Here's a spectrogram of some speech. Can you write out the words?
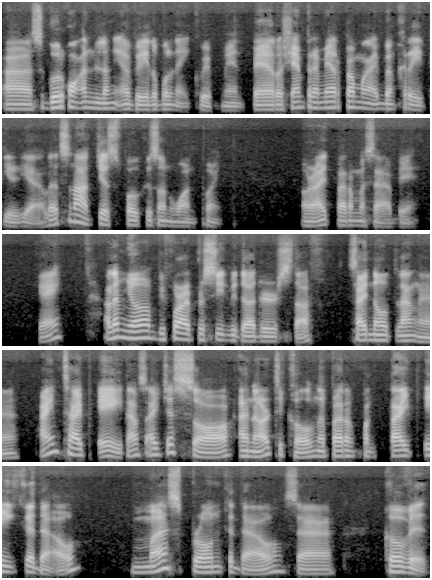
uh, siguro kung ano lang yung available na equipment. Pero syempre, meron pa mga ibang criteria. Let's not just focus on one point. Alright? Para masabi. Okay? Alam nyo, before I proceed with the other stuff, side note lang ha, I'm type A. Tapos I just saw an article na parang pag type A ka daw, mas prone ka daw sa COVID.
